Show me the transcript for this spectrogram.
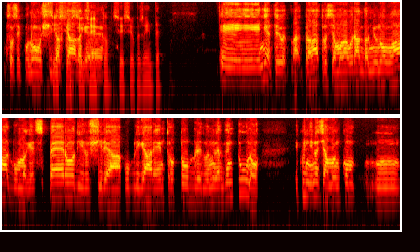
non so se conosci sì, Calcata. Sì, sì, certo, sì, sì, ho presente. E niente, tra l'altro stiamo lavorando al mio nuovo album che spero di riuscire a pubblicare entro ottobre 2021 e quindi noi siamo in, com- in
